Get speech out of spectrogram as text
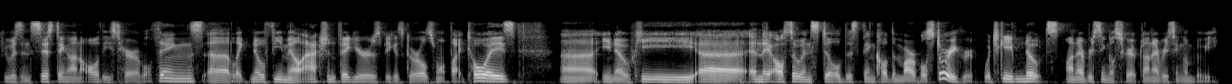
He was insisting on all these terrible things, uh, like no female action figures because girls won't buy toys. Uh, you know, he uh, and they also instilled this thing called the Marvel Story Group, which gave notes on every single script on every single movie.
